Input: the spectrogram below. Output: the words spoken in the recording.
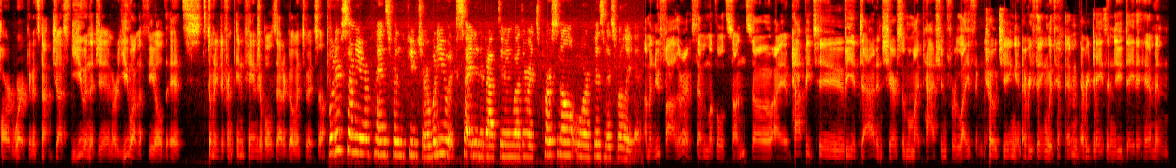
hard work and it's not just you in the gym or you on the field, it's so many different intangibles that are go into it. So What are some of your plans for the future? What are you excited about doing whether it's personal or business related? I'm a new father. I have a seven month old son, so I'm happy to be a dad and share some of my passion for life and coaching and everything with him. Every day is a new day to him, and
